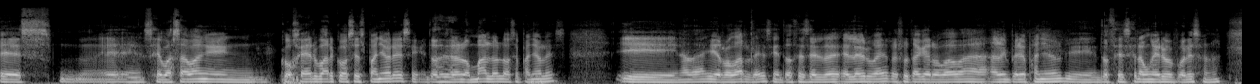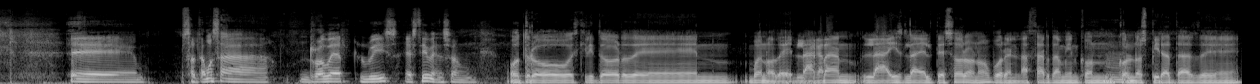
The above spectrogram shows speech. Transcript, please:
es, eh, se basaban en coger barcos españoles, y entonces eran los malos, los españoles, y nada, y robarles. Y entonces el, el héroe resulta que robaba al Imperio Español, y entonces era un héroe por eso, ¿no? Eh, saltamos a Robert Louis Stevenson. Otro escritor de, bueno, de la gran, la isla del tesoro, ¿no? Por enlazar también con, Mm. con los piratas de,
